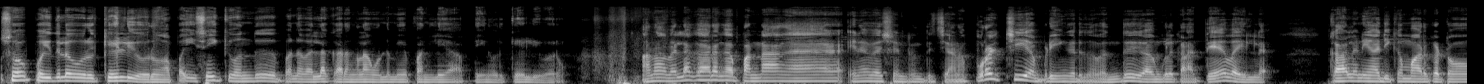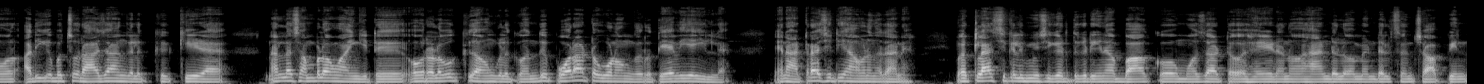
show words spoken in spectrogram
ஸோ இப்போ இதில் ஒரு கேள்வி வரும். அப்போ இசைக்கு வந்து பண்ண வெள்ளைக்காரங்களாம் ஒன்றுமே பண்ணலையா அப்படின்னு ஒரு கேள்வி வரும். ஆனால் வெள்ளைக்காரங்க பண்ணாங்க இனோவேஷன் இருந்துச்சு. ஆனால் புரட்சி அப்படிங்கிறது வந்து அவங்களுக்கான தேவை இல்லை. காலனி அதிகமாக இருக்கட்டும் அதிகபட்சம் ராஜாங்களுக்கு கீழே நல்ல சம்பளம் வாங்கிட்டு ஓரளவுக்கு அவங்களுக்கு வந்து போராட்ட குணங்கிற தேவையே இல்லை. ஏன்னா அட்ராசிட்டி அவனுங்க தானே. இப்போ கிளாசிக்கல் மியூசிக் எடுத்துக்கிட்டிங்கன்னா பாக்கோ மொசாட்டோ ஹேடனோ ஹேண்டலோ மெண்டல்சன் ஷாப்பின்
